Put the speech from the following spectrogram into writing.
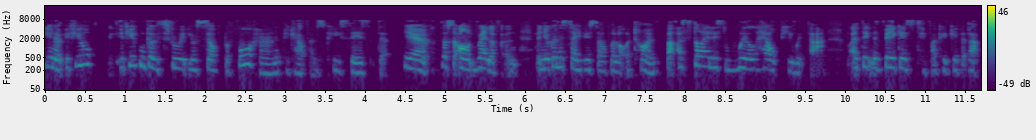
you know, if you're if you can go through it yourself beforehand and pick out those pieces that yeah. you know, just aren't relevant, then you're going to save yourself a lot of time. But a stylist will help you with that. But I think the biggest tip I could give at that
